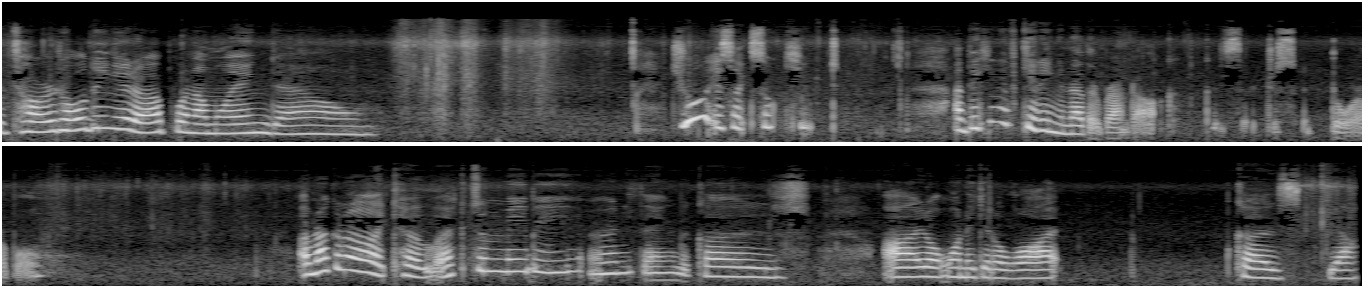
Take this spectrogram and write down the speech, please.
it's hard holding it up when I'm laying down. Jewel is like so cute. I'm thinking of getting another brown dog because they're just adorable. I'm not gonna like collect them maybe or anything because I don't want to get a lot. Because, yeah.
